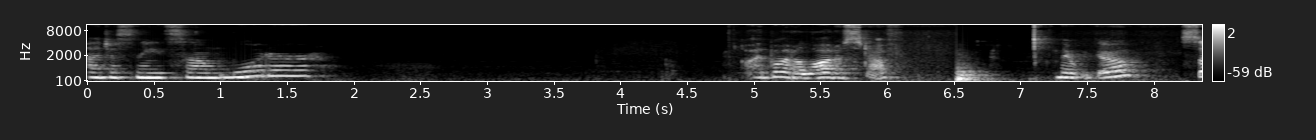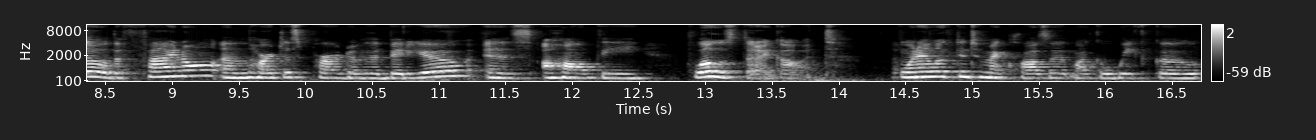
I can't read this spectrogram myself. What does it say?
I just need some water. I bought a lot of stuff. There we go. So the final and largest part of the video is all the clothes that I got. When I looked into my closet like a week ago,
